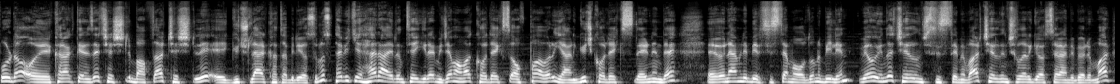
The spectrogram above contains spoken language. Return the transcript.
Burada e, karakterinize çeşitli bufflar, çeşitli e, güçler katabiliyorsunuz. Tabii ki her ayrıntıya giremeyeceğim ama Codex of Power yani güç kodekslerinin de e, önemli bir sistem olduğunu bilin. Ve oyunda challenge sistemi var. Challenge'ları gösteren bir bölüm var.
